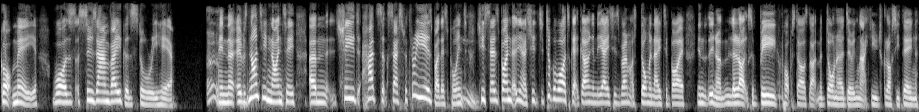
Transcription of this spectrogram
got me was Suzanne Vega's story here Oh, in the, it was 1990 um she'd had success for three years by this point. Hmm. she says by you know she, she took a while to get going in the 80s very much dominated by you you know the likes of big pop stars like madonna doing that huge glossy thing.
